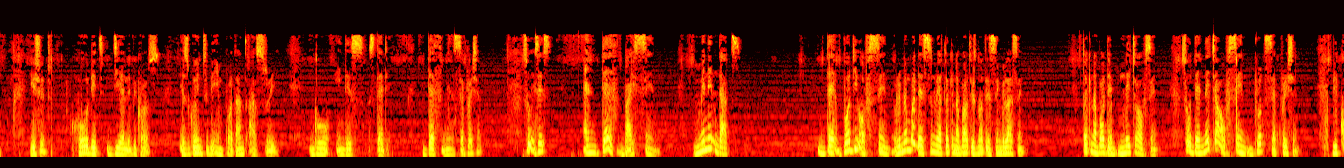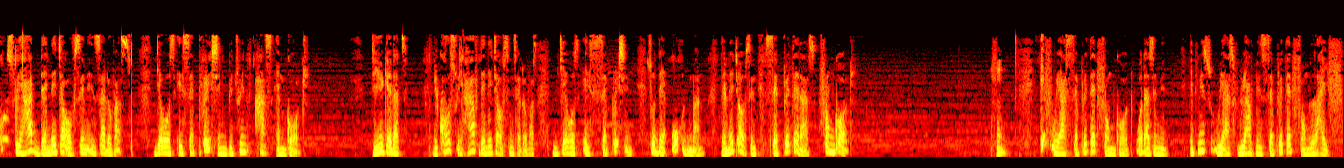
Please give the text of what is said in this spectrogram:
You should hold it dearly because it's going to be important as we go in this study. Death means separation. So it says, and death by sin, meaning that the body of sin, remember the sin we are talking about is not a singular sin. Talking about the nature of sin. So the nature of sin brought separation. Because we had the nature of sin inside of us, there was a separation between us and God. Do you get that? Because we have the nature of sin inside of us, there was a separation. So the old man, the nature of sin, separated us from God. Hmm. if we are separated from God, what does it mean? It means we, are, we have been separated from life.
